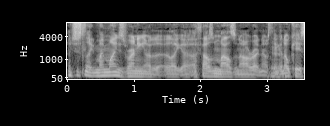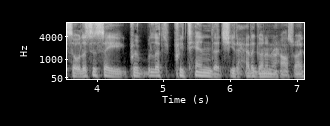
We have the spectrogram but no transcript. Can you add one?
I just like my mind is running out of like a, a thousand miles an hour right now. Thinking, okay, so let's just say, pre- let's pretend that she'd had a gun in her house, right?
